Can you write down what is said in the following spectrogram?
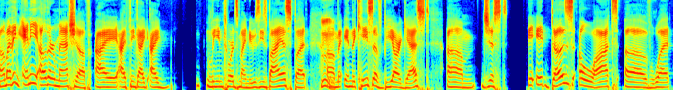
Um, I think any other matchup, I I think I I lean towards my Newsies bias, but Hmm. um, in the case of Be Our Guest, um, just it, it does a lot of what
